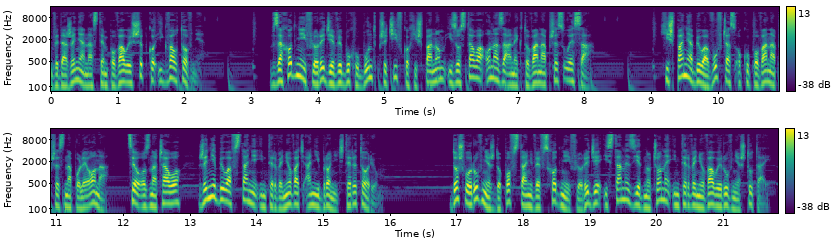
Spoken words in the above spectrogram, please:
wydarzenia następowały szybko i gwałtownie. W zachodniej Florydzie wybuchł bunt przeciwko Hiszpanom i została ona zaanektowana przez USA. Hiszpania była wówczas okupowana przez Napoleona, co oznaczało, że nie była w stanie interweniować ani bronić terytorium. Doszło również do powstań we wschodniej Florydzie i Stany Zjednoczone interweniowały również tutaj.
